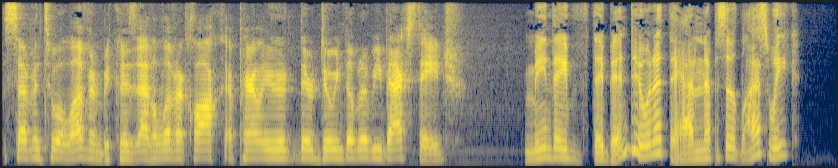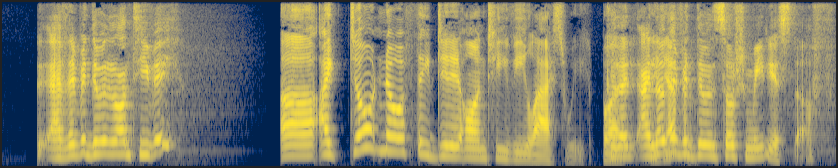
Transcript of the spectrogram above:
seven to eleven because at eleven o'clock apparently they're, they're doing WWE backstage. I mean, they've they've been doing it. They had an episode last week. Have they been doing it on TV? Uh, I don't know if they did it on TV last week, but I, I know they've been doing social media stuff.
